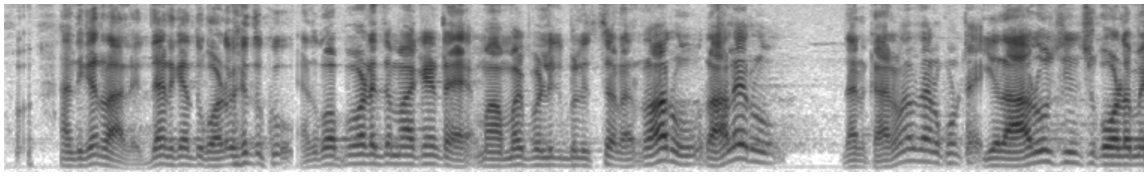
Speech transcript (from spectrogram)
అందుకని రాలేదు. దానికి ఎంత గొడవ ఎందుకు? ఎంత గొప్పవాడైతే మాకేంటే మా అమ్మాయి పెళ్ళికి పిలుస్తారా? రారు. రాలేరు. దాని కారణాలు దానికి ఉంటాయి. ఇలా ఆలోచించుకోవడమే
